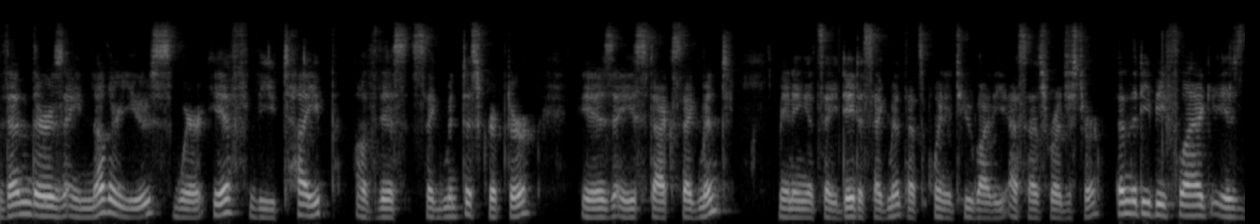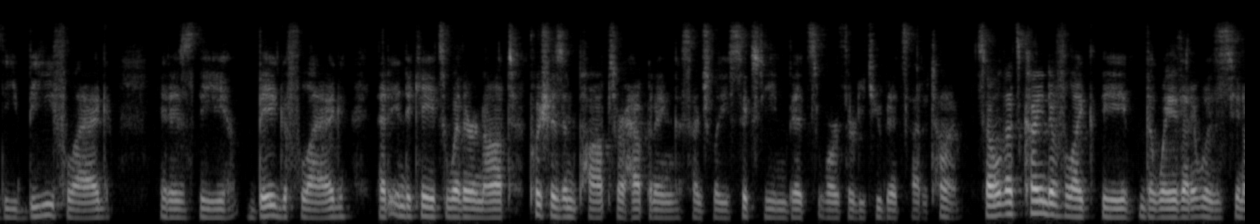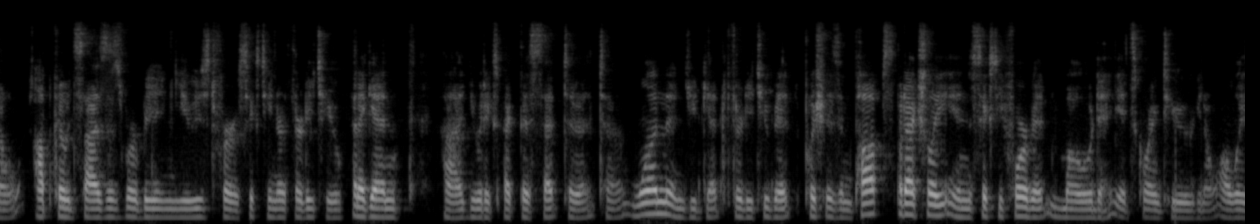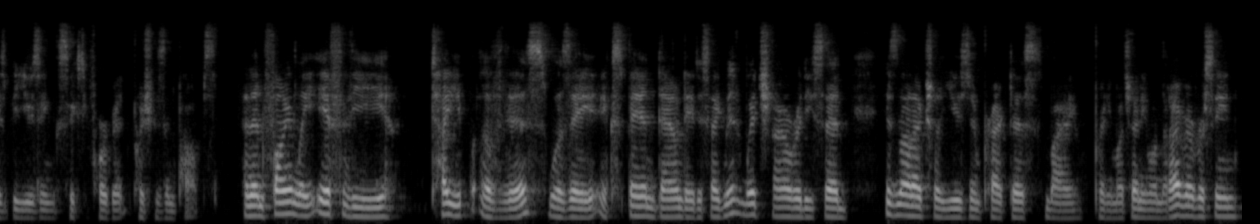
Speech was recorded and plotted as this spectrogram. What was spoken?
Then there's another use where if the type of this segment descriptor is a stack segment, meaning it's a data segment that's pointed to by the SS register, then the DB flag is the B flag. It is the big flag that indicates whether or not pushes and pops are happening essentially 16 bits or 32 bits at a time. So that's kind of like the, the way that it was, you know, opcode sizes were being used for 16 or 32. And again, uh, you would expect this set to, to 1 and you'd get 32-bit pushes and pops, but actually in 64-bit mode, it's going to you know, always be using 64-bit pushes and pops. And then finally, if the type of this was a expand down data segment, which I already said is not actually used in practice by pretty much anyone that I've ever seen,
